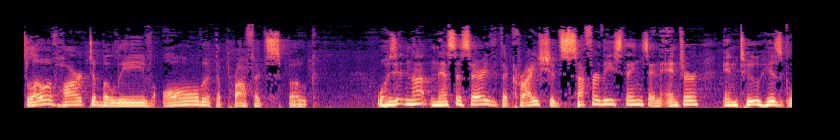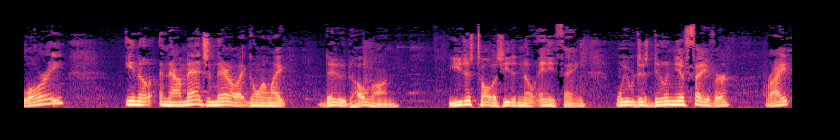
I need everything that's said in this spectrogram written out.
slow of heart to believe all that the prophets spoke. Was it not necessary that the Christ should suffer these things and enter into his glory? you know, and now imagine they're like going like, dude, hold on. You just told us you didn't know anything. We were just doing you a favor, right?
